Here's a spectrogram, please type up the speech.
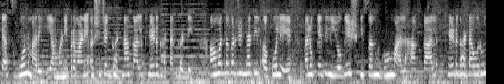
त्यास कोण मारी? या म्हणीप्रमाणे अशीच एक घटना काल खेड घाटात घडली. अहमदनगर जिल्ह्यातील अकोले तालुक्यातील योगेश किसन घुमाल हा काल खेड घाटावरून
